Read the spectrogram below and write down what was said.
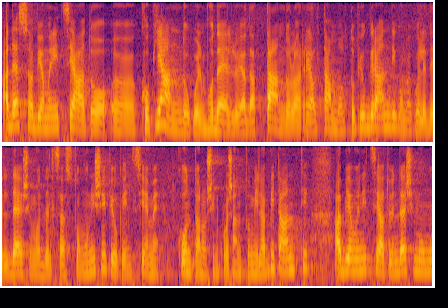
Adesso abbiamo iniziato eh, copiando quel modello e adattandolo a realtà molto più grandi come quelle del decimo e del sesto municipio che insieme contano 500.000 abitanti. Abbiamo iniziato in decimo municipio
